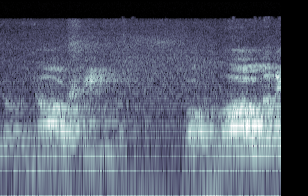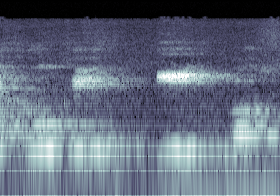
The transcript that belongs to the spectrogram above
і обнявши їх, поклав на них руки і благословив.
